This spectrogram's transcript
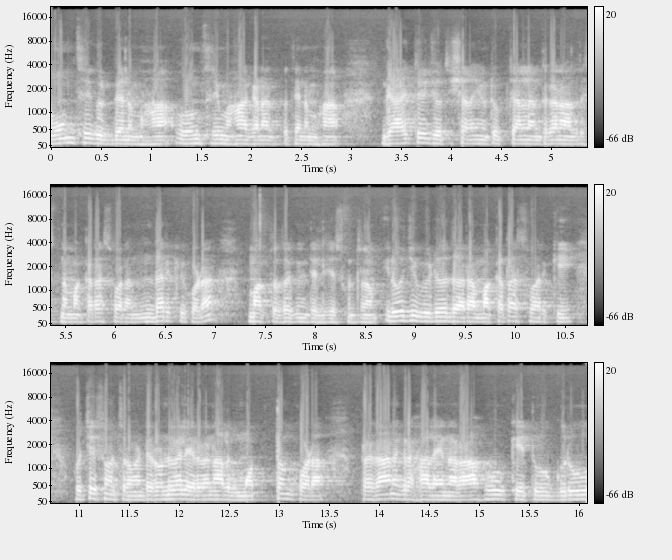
ఓం శ్రీ గురుభ్యో నమ ఓం శ్రీ మహాగణాధిపతి నమ. గాయత్రి జ్యోతిషాల యూట్యూబ్ ఛానల్ ఎంతగానో ఆదరిస్తున్న మకర రాశి వారందరికీ కూడా మా కృతజ్ఞతలు తెలియజేసుకుంటున్నాం. ఈరోజు వీడియో ద్వారా మకర రాశి వారికి వచ్చే సంవత్సరం అంటే రెండు వేల ఇరవై నాలుగు మొత్తం కూడా ప్రధాన గ్రహాలైన రాహు కేతు గురువు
